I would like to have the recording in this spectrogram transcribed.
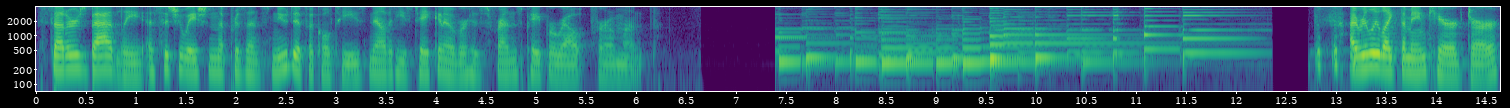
stutters badly, a situation that presents new difficulties now that he's taken over his friend's paper route for a month. I really like the main character.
